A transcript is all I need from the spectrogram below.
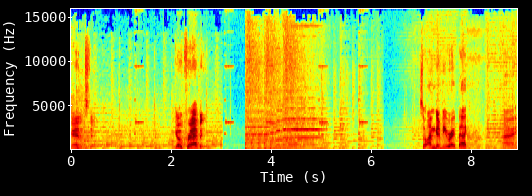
And it's dead. Go Krabby. So I'm gonna be right back. Alright.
